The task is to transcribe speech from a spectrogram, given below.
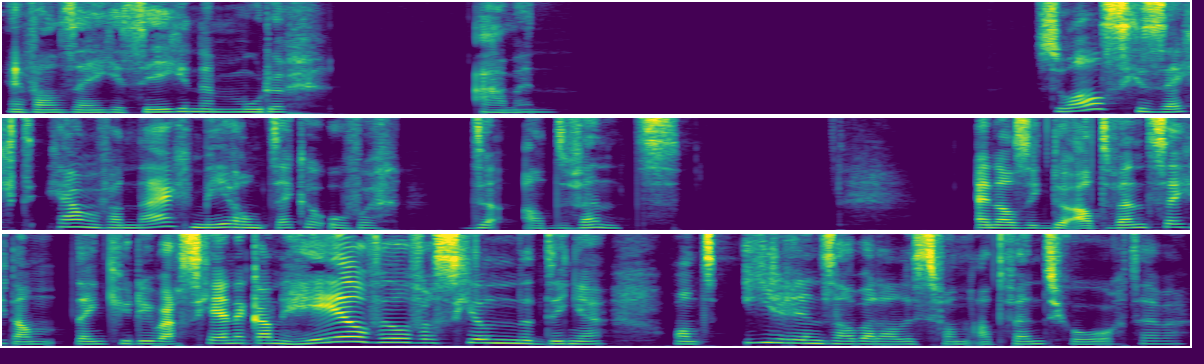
en van zijn gezegende moeder. Amen. Zoals gezegd gaan we vandaag meer ontdekken over de Advent. En als ik de Advent zeg, dan denken jullie waarschijnlijk aan heel veel verschillende dingen, want iedereen zal wel al eens van Advent gehoord hebben.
